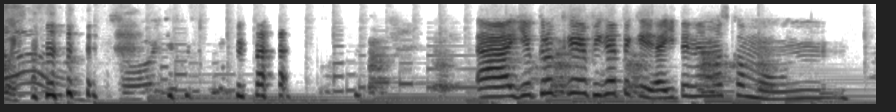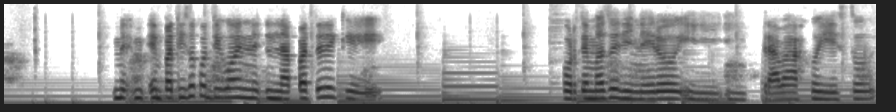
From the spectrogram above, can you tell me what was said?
pues. Ah, yo creo que fíjate que ahí tenemos como un... Me, empatizo contigo en, la parte de que por temas de dinero y, trabajo y esto,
